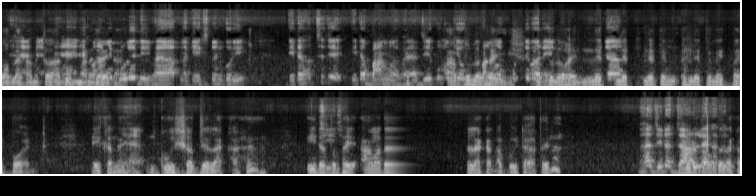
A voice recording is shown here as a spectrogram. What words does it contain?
দব লেখা আমি তো আগে হ্যাঁ, মানে জানি না বলে দিই ভাইয়া আপনাকে এক্সপ্লেন করি। এটা হচ্ছে যে এটা বাংলা ভাইয়া যে কোনো কেউ ভাই বাংলা পড়তে পারে। আব্দুল্লাহ ভাই let let let let me make my point এখানে গুইসব যে লেখা হ্যাঁ? এটা তো ভাই আমাদের লেখা না বইটা তাই না? হ্যাঁ যেটা যার লেখা লেখা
